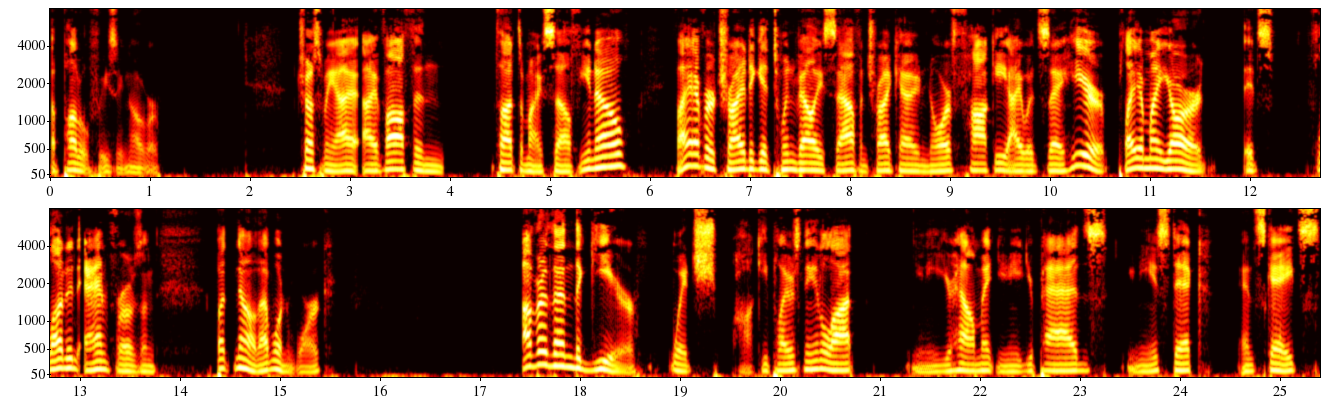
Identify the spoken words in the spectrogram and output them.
a puddle freezing over. Trust me, I, I've often thought to myself, you know, if I ever tried to get Twin Valley South and Tri County North hockey, I would say, here, play in my yard. It's flooded and frozen. But no, that wouldn't work. Other than the gear, which hockey players need a lot, you need your helmet, you need your pads, you need a stick and skates,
